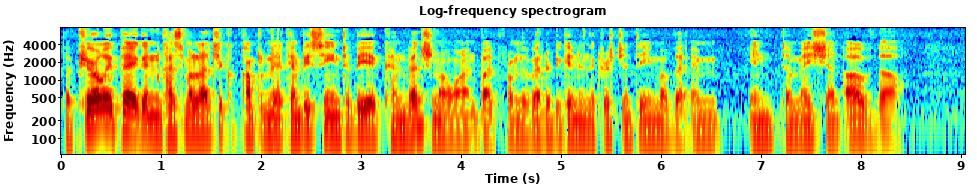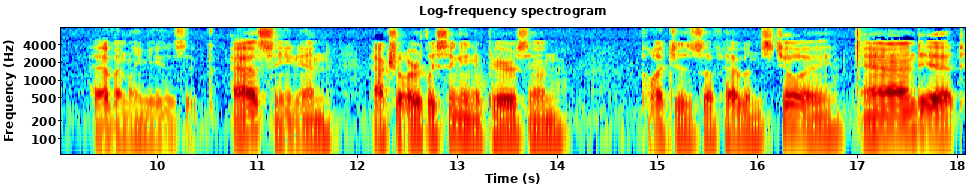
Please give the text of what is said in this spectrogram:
the purely pagan cosmological complement can be seen to be a conventional one but from the very beginning the christian theme of the intimation of the heavenly music as seen in actual earthly singing appears in pledges of heaven's joy and it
